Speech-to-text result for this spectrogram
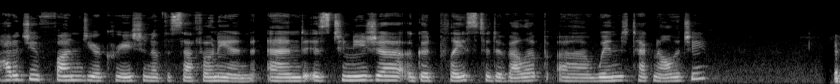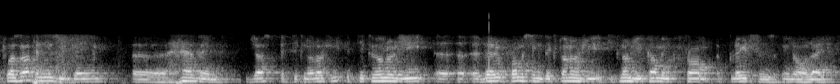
How did you fund your creation of the Saphonian? And is Tunisia a good place to develop uh, wind technology? It was not an easy game uh, having just a technology, a technology, uh, a very promising technology, technology coming from places, you know, like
